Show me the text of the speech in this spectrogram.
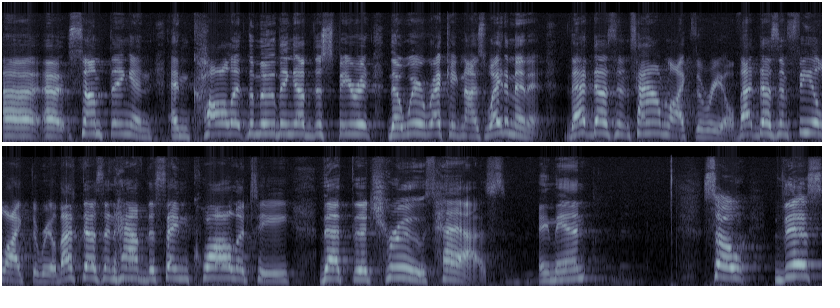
uh, uh, something and, and call it the moving of the Spirit, that we're recognized wait a minute, that doesn't sound like the real. That doesn't feel like the real. That doesn't have the same quality that the truth has. Amen? So, this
